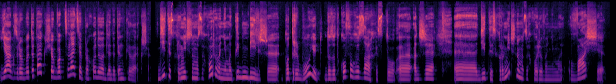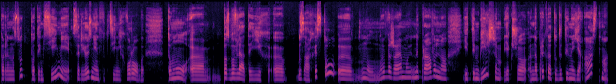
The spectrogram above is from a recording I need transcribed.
як зробити так, щоб вакцинація проходила для дитинки легше? Діти з хронічними захворюваннями тим більше потребують додаткового захисту, е, адже е, діти з хронічними захворюваннями важче перенесуть потенційні серйозні інфекційні хвороби. Тому е, позбавляти їх. Захисту, е, ну ми вважаємо неправильно, і тим більше, якщо, наприклад, у дитини є астма,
